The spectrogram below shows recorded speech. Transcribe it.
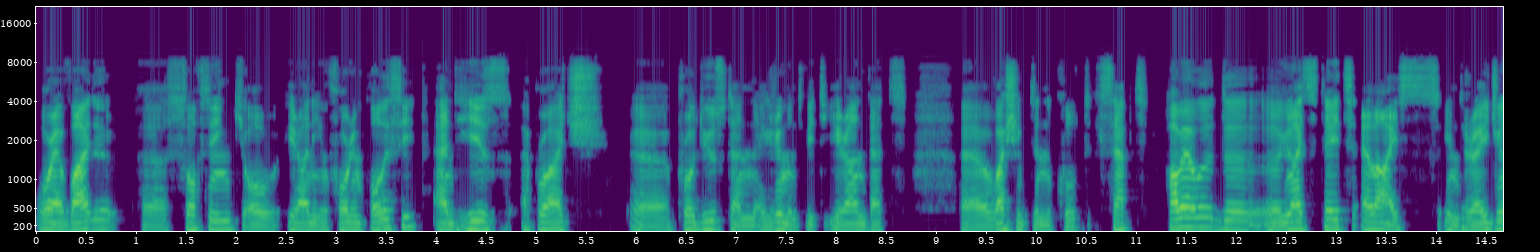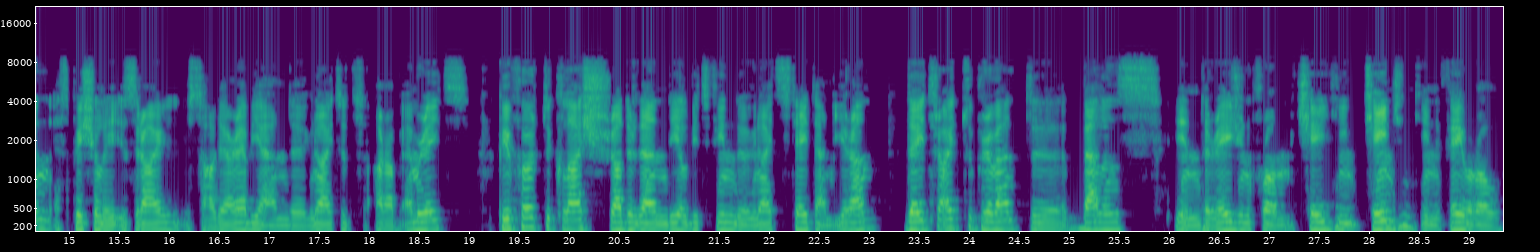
or a wider uh, softening of Iranian foreign policy, and his approach produced an agreement with Iran that uh, Washington could accept. However, the uh, United States allies in the region, especially Israel, Saudi Arabia, and the United Arab Emirates, preferred to clash rather than deal between the United States and Iran. They tried to prevent the balance in the region from changing, changing in favor of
